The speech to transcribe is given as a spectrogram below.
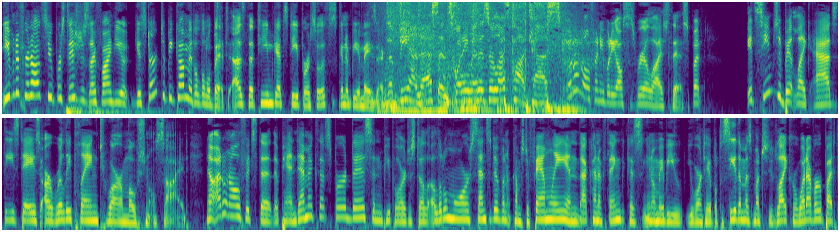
even if you're not superstitious, I find you you start to become it a little bit as the team gets deeper. So this is going to be amazing. The BNS in 20 minutes or less podcast. I don't know if anybody else has realized this, but it seems a bit like ads these days are really playing to our emotional side. Now, I don't know if it's the, the pandemic that spurred this and people are just a, a, little more sensitive when it comes to family and that kind of thing because, you know, maybe you, you weren't able to see them as much as you'd like or whatever. But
